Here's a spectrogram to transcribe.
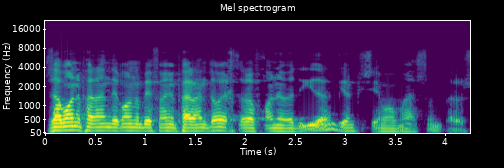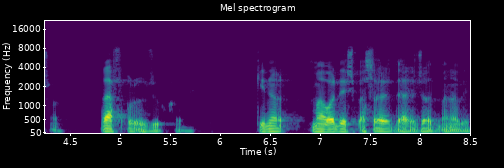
زبان پرندگان رو بفهمیم پرنده ها اختلاف خانوادگی دارن. بیان پیش امام معصوم براشون رفع رجوع کنه. که اینا مواردش بسار درجات منابع.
